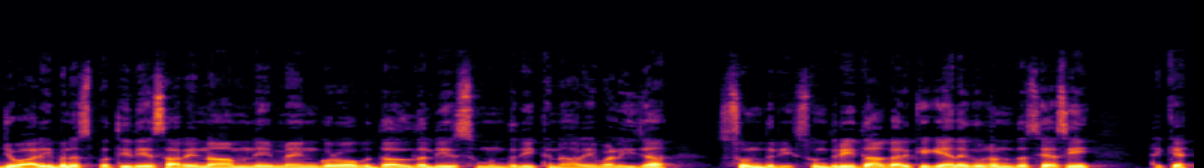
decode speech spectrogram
ਜਵਾਰੀ ਬਨਸਪਤੀ ਦੇ ਸਾਰੇ ਨਾਮ ਨੇ ਮੈਂਗਰੋਵ, ਦਲਦਲੀ, ਸਮੁੰਦਰੀ ਕਿਨਾਰੇ ਵਾਲੀ ਜਾਂ ਸੁੰਦਰੀ। ਸੁੰਦਰੀ ਤਾਂ ਕਰਕੇ ਕਿਹਾ ਜਾਂਦਾ ਕਿ ਤੁਹਾਨੂੰ ਦੱਸਿਆ ਸੀ। ਠੀਕ ਹੈ?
